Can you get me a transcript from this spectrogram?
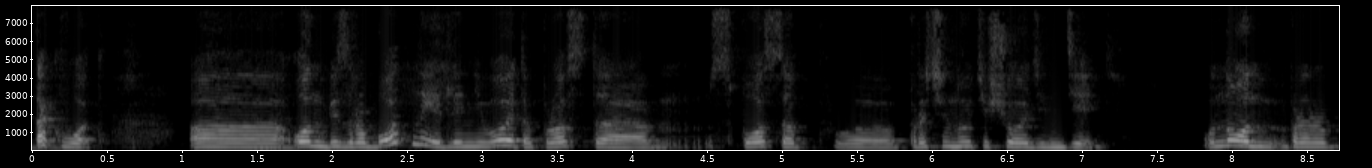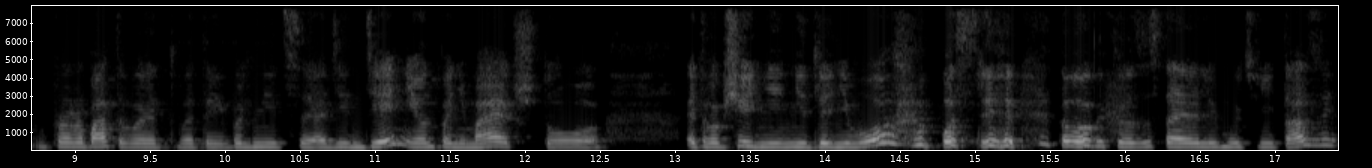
Так вот, он безработный, и для него это просто способ uh, протянуть еще один день. Но он прорабатывает в этой больнице один день, и он понимает, что это вообще не, не для него. После того, как его заставили мыть унитазы,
